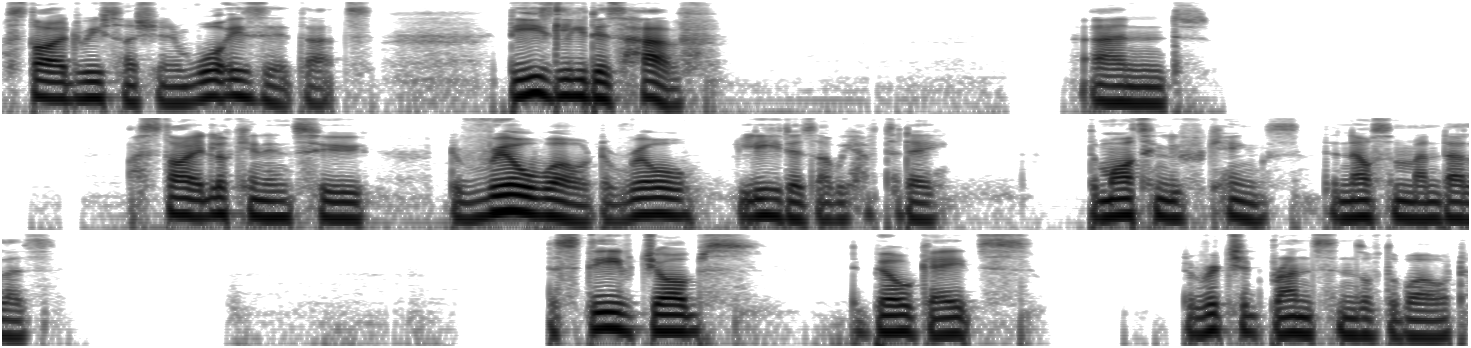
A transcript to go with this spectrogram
I started researching what is it that these leaders have, and I started looking into the real world, the real leaders that we have today the Martin Luther Kings, the Nelson Mandelas, the Steve Jobs, the Bill Gates, the Richard Bransons of the world,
